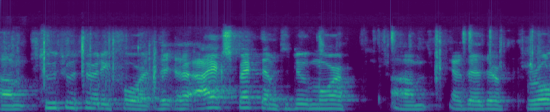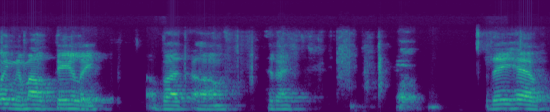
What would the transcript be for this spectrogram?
Um, two through 34. The, uh, I expect them to do more. Um, they're, they're, rolling them out daily, but um, did I? They have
